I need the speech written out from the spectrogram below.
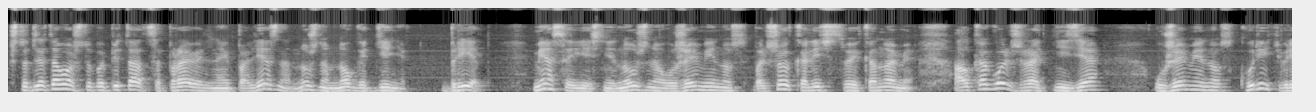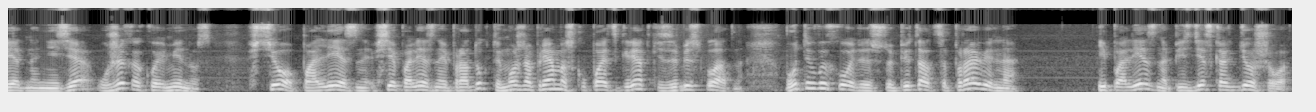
что для того, чтобы питаться правильно и полезно, нужно много денег. Бред. Мясо есть не нужно, уже минус. Большое количество экономии. Алкоголь жрать нельзя, уже минус. Курить вредно нельзя, уже какой минус. Все полезные, все полезные продукты можно прямо скупать с грядки за бесплатно. Вот и выходит, что питаться правильно и полезно, пиздец как дешево.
